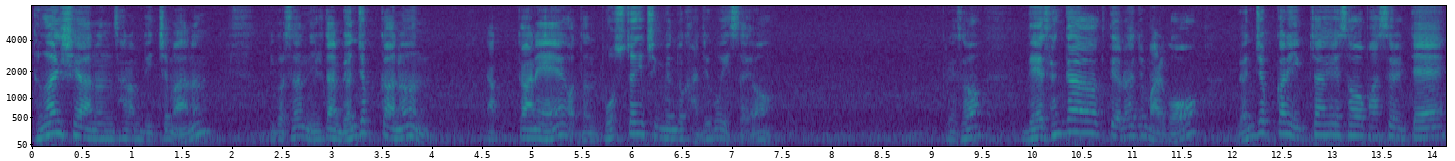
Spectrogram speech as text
등한시하는 사람도 있지만은 이것은 일단 면접관은 약간의 어떤 보수적인 측면도 가지고 있어요. 그래서 내 생각대로 하지 말고 면접관의 입장에서 봤을 때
